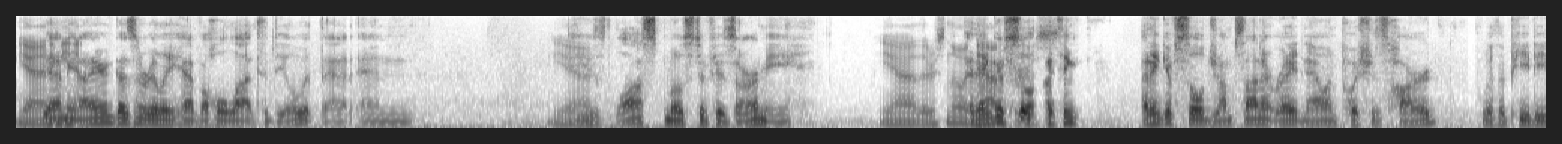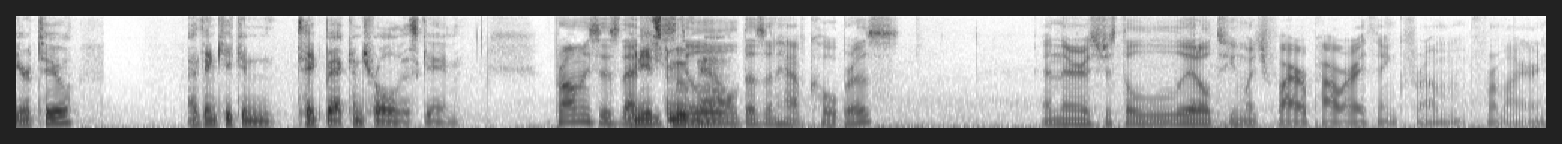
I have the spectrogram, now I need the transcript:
Yeah, yeah, I mean, Iron doesn't really have a whole lot to deal with that, and yeah, he's lost most of his army. yeah. There's no. I think if Soul. I think, I think if Soul jumps on it right now and pushes hard with a PD or two, I think he can take back control of this game. Problem is, is that he, needs to move still doesn't have cobras, and there's just a little too much firepower, I think, from from Iron.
